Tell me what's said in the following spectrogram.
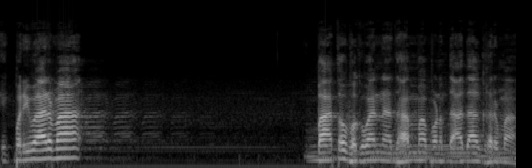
એક પરિવારમાં બા તો ભગવાનના ધામમાં, પણ દાદા ઘરમાં.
